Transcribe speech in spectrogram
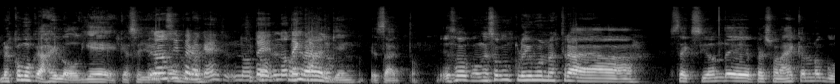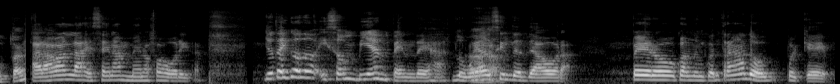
no es como que ay lo odié, qué sé yo. No, sí, pero que- que no si te- no te a alguien, exacto. Eso, con eso concluimos nuestra sección de personajes que no nos gustan. Ahora van las escenas menos favoritas. Yo tengo dos y son bien pendejas, lo voy a Ajá. decir desde ahora. Pero cuando encuentran a Dog, porque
